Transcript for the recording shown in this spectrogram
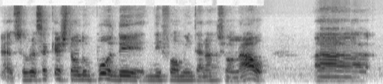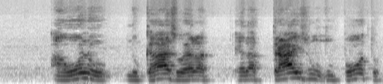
É, sobre essa questão do poder de forma internacional, a, a ONU, no caso, ela ela traz um, um ponto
